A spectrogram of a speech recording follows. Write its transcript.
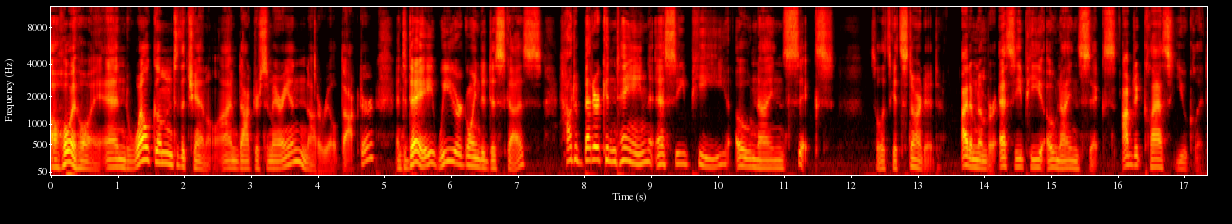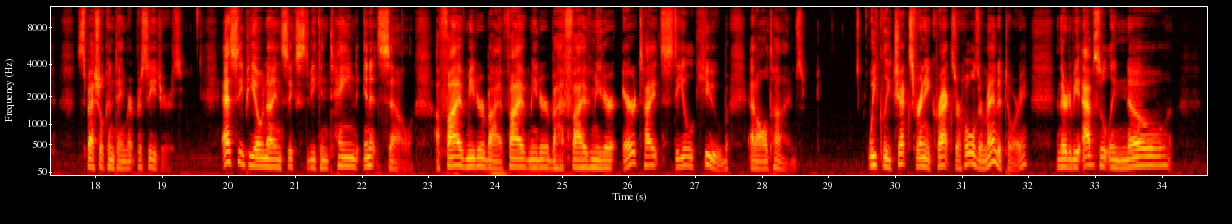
Ahoy hoy, and welcome to the channel. I'm Dr. Cimmerian, not a real doctor, and today we are going to discuss how to better contain SCP-096. So let's get started. Item number SCP-096, Object Class Euclid, Special Containment Procedures. SCP-096 is to be contained in its cell, a 5 meter by 5 meter by 5 meter airtight steel cube at all times. Weekly checks for any cracks or holes are mandatory, and there are to be absolutely no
